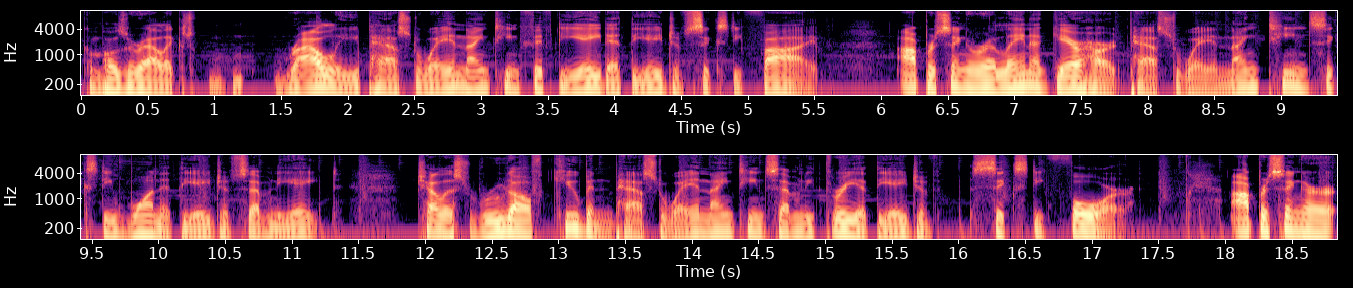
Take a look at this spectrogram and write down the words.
Composer Alex Rowley passed away in 1958 at the age of 65. Opera singer Elena Gerhardt passed away in 1961 at the age of 78. Cellist Rudolph Cuban passed away in 1973 at the age of 64. Opera singer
